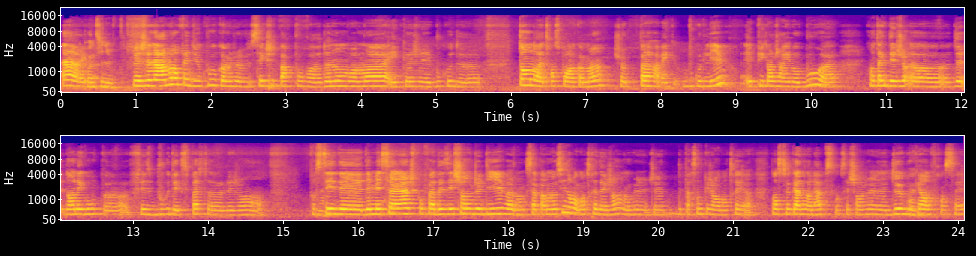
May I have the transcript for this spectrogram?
Ah oui. continue. Mais généralement, en fait, du coup, comme je sais que je pars pour de nombreux mois et que j'ai beaucoup de temps dans les transports en commun, je pars avec beaucoup de livres. Et puis quand j'arrive au bout, euh, je contacte des gens euh, de- dans les groupes euh, Facebook d'expats, euh, les gens poster des, des messages pour faire des échanges de livres. Donc ça permet aussi de rencontrer des gens. Donc des personnes que j'ai rencontrées dans ce cadre-là parce qu'on s'est échangé deux bouquins en français.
